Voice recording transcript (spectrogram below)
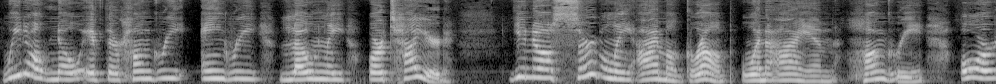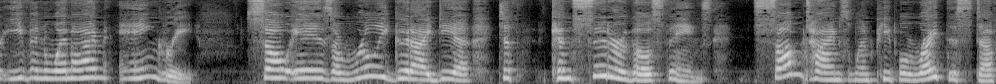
We don't know if they're hungry, angry, lonely, or tired. You know, certainly I'm a grump when I am hungry or even when I'm angry. So it is a really good idea to consider those things. Sometimes when people write this stuff,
